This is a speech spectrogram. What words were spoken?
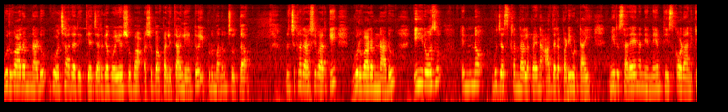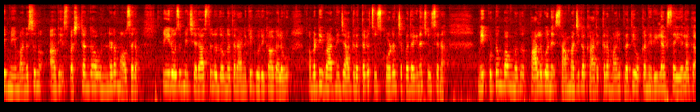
గురువారం నాడు గోచార రీత్యా జరగబోయే శుభ అశుభ ఫలితాలు ఏంటో ఇప్పుడు మనం చూద్దాం. వృచ్చిక రాశి వారికి గురువారం నాడు ఈరోజు ఎన్నో భుజస్కంధాలపైన ఆధారపడి ఉంటాయి. మీరు సరైన నిర్ణయం తీసుకోవడానికి మీ మనసును అది స్పష్టంగా ఉండడం అవసరం. ఈరోజు మీ చరాస్తులు దొంగతనానికి గురి కాగలవు. కాబట్టి వాటిని జాగ్రత్తగా చూసుకోవడం చెప్పదగిన సూచన. మీ కుటుంబం పాల్గొనే సామాజిక కార్యక్రమాలు ప్రతి ఒక్కరిని రిలాక్స్ అయ్యేలాగా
